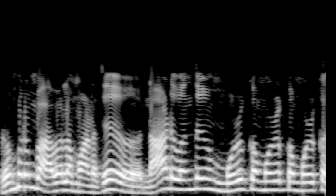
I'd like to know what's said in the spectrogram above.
ரொம்ப ரொம்ப அவலமானது. நாடு வந்து முழுக்க முழுக்க முழுக்க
